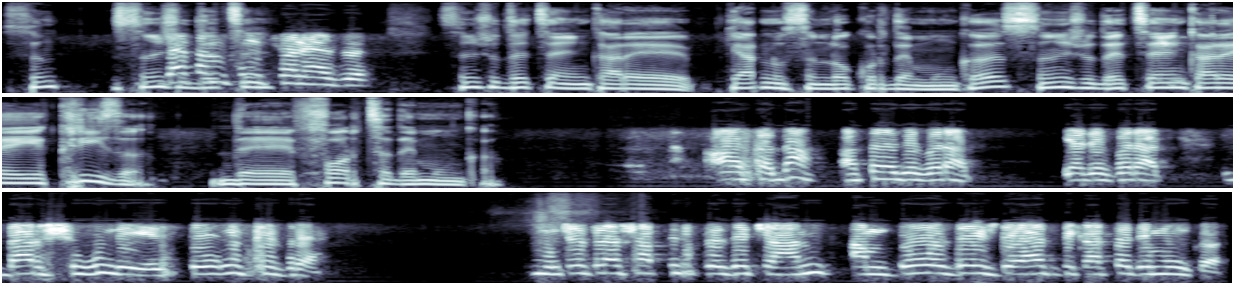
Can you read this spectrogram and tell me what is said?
Sunt, sunt Dacă județe, nu funcționează. Sunt județe în care chiar nu sunt locuri de muncă, sunt județe în care e criză de forță de muncă. Asta da, asta e adevărat. E adevărat. Dar și unde este, nu se vrea. Muncesc la 17 ani, am 20 de ani pe cartea de muncă.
